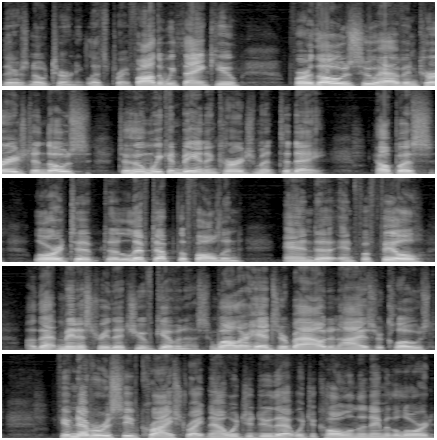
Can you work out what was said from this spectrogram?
there's no turning. Let's pray. Father, we thank you for those who have encouraged and those to whom we can be an encouragement today. Help us, Lord, to, to lift up the fallen and, uh, and fulfill uh, that ministry that you've given us. And while our heads are bowed and eyes are closed, if you've never received Christ right now, would you do that? Would you call on the name of the Lord?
